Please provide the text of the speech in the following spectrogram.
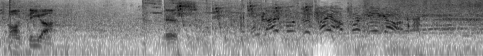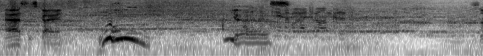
ich brauche Flieger. Yes. Wo bleiben unsere Abfangjäger? Ja, es ist geil. Wuhu! Yes! So,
